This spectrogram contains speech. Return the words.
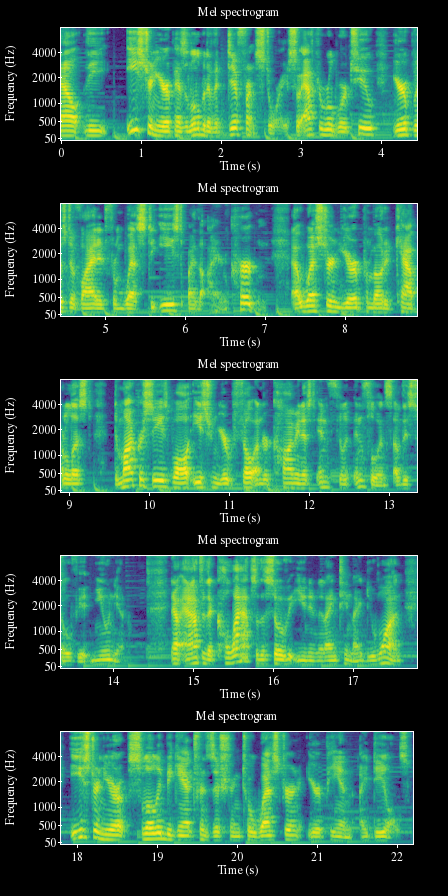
Now, the Eastern Europe has a little bit of a different story. So after World War II, Europe was divided from west to east by the Iron Curtain. Uh, Western Europe promoted capitalist democracies, while Eastern Europe fell under communist influ influence of the Soviet Union. Now, after the collapse of the Soviet Union in 1991, Eastern Europe slowly began transitioning to Western European ideals.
